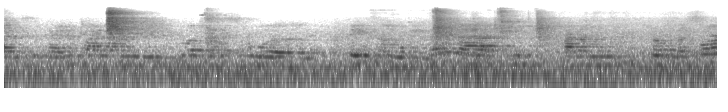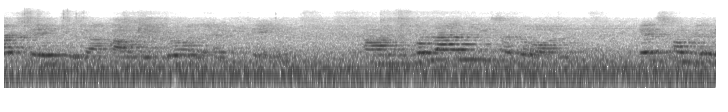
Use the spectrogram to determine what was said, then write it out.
Ganun parang process will take something like that, parang from the sourcing to the how they grow and everything. Um, wala nang isa doon is combination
